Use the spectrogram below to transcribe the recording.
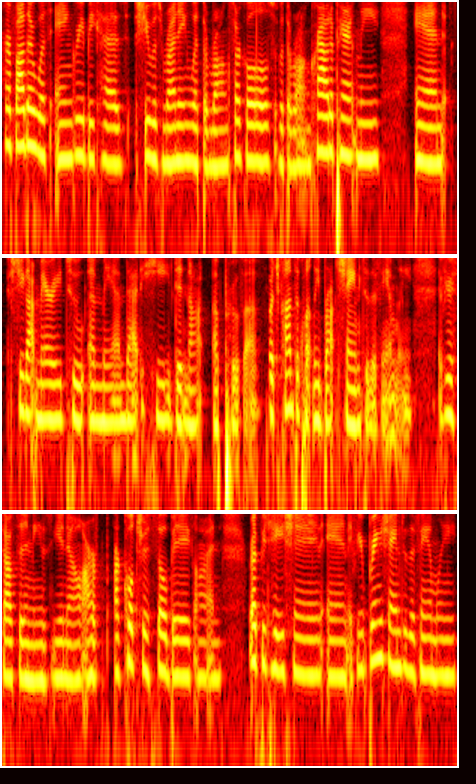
Her father was angry because she was running with the wrong circles, with the wrong crowd, apparently, and she got married to a man that he did not approve of, which consequently brought shame to the family. If you're South Sudanese, you know, our, our culture is so big on reputation, and if you bring shame to the family,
